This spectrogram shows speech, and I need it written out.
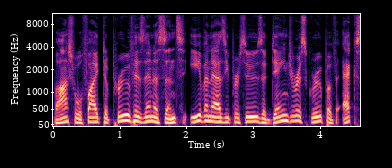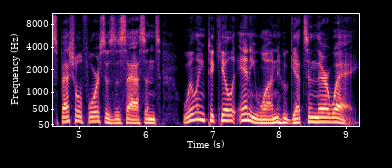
Bosch will fight to prove his innocence even as he pursues a dangerous group of ex Special Forces assassins willing to kill anyone who gets in their way.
